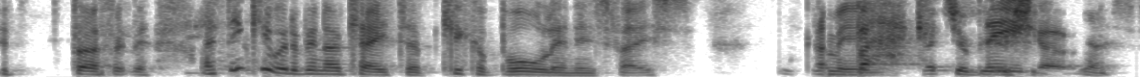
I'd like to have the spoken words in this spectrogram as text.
it's perfectly. I think it would have been okay to kick a ball in his face. I mean, Back. retribution. There you go. Yes.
